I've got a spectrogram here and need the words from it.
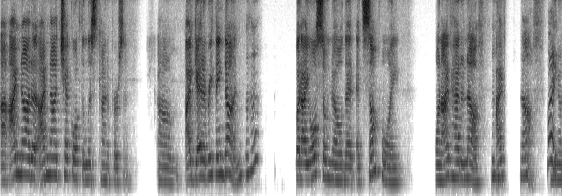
I'm not a I'm not check off the list kind of person. Um, I get everything done, mm-hmm. but I also know that at some point, when I've had enough, mm-hmm. I've had enough. Right. You know,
